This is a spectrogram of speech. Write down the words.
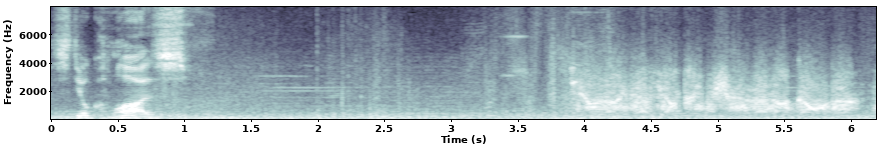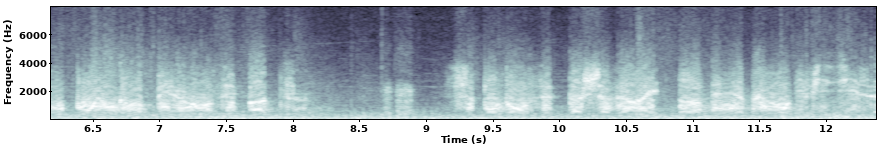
Steel claws. Si vous arrivez à faire trébucher le Vanargand, nous pourrions grimper le long de ses pattes. Cependant, cette tâche s'avérait indéniablement difficile.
